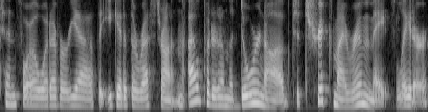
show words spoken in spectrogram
Tinfoil, whatever, yeah, that you get at the restaurant. And I'll put it on the doorknob to trick my roommates later.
